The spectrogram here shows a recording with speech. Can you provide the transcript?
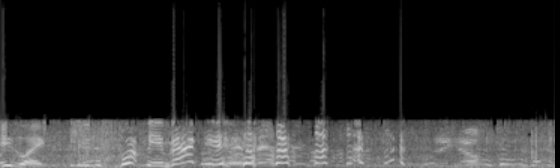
He's like, put me back in. There you go.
